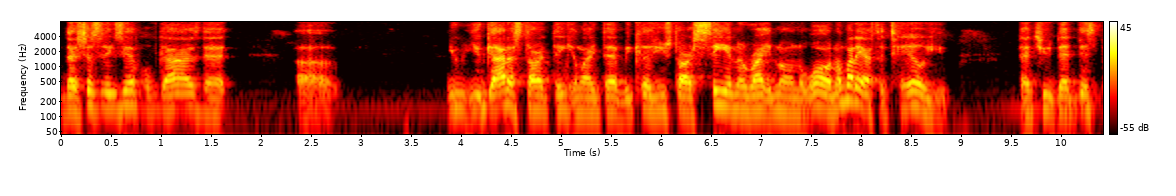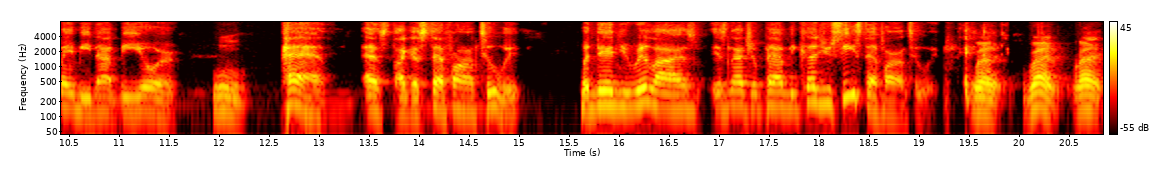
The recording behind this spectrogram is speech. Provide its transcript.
that's just an example of guys that uh, you you got to start thinking like that because you start seeing the writing on the wall. Nobody has to tell you that you that this maybe not be your mm. path as like a Stephon Tuitt. But then you realize it's not your path because you see Stefan to it. right, right, right.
